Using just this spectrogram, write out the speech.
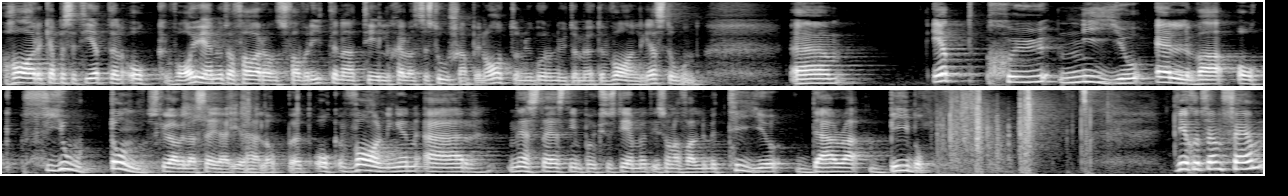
har kapaciteten och var ju en av favoriterna till självaste storchampionat. Och nu går hon ut och möter vanliga ston. Eh, 1, 7, 9, 11 och 14 skulle jag vilja säga i det här loppet. Och varningen är Nästa häst in på systemet i sådana fall nummer 10, Dara Bibo. V75 5,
